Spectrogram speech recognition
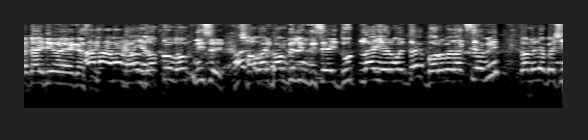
একটা আইডিয়া হয়ে গেছে। যত লোক নিচে সবাই কমপ্লেন দিছে। এই দুধ নাই এর মধ্যে বরফে রাখছি আমি কারণ এটা বেশি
